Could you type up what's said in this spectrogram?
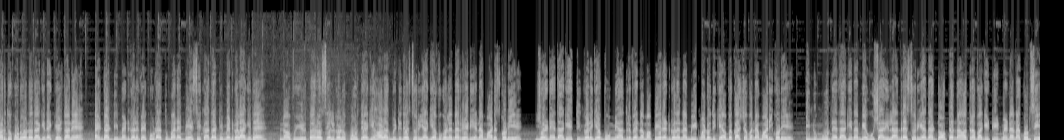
ಬರೆದು ಕೊಡು ಅನ್ನೋದಾಗಿನೇ ಕೇಳ್ತಾನೆ. ಅಂಡ್ ಆ ಡಿಮ್ಯಾಂಡ್ ಗಳಿವೆ ಕೂಡ ತುಂಬಾನೇ ಬೇಸಿಕ್ ಆದ ಡಿಮ್ಯಾಂಡ್ ಗಳಾಗಿದೆ ನಾವು ಇರ್ತಾ ಇರೋ ಸೆಲ್ಗಳು ಪೂರ್ತಿಯಾಗಿ ಹಾಳಾಗ್ಬಿಟ್ಟಿದೆ. ಸರಿಯಾಗಿ ಅವುಗಳನ್ನ ರೆಡಿಯನ್ನ ಮಾಡಿಸ್ಕೊಡಿ. ಎರಡನೇದಾಗಿ ತಿಂಗಳಿಗೆ ಒಮ್ಮೆ ಆದ್ರೂ ನಮ್ಮ ಪೇರೆಂಟ್ ಗಳನ್ನ ಮೀಟ್ ಮಾಡೋದಿಕ್ಕೆ ಅವಕಾಶವನ್ನ ಮಾಡಿಕೊಡಿ. ಇನ್ನು ಮೂರನೇದಾಗಿ ನಮ್ಗೆ ಹುಷಾರಿಲ್ಲ ಅಂದ್ರೆ ಸರಿಯಾದ ಡಾಕ್ಟರ್ನ ಹತ್ರವಾಗಿ ಟ್ರೀಟ್ಮೆಂಟ್ ಅನ್ನ ಕೊಡಿಸಿ.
